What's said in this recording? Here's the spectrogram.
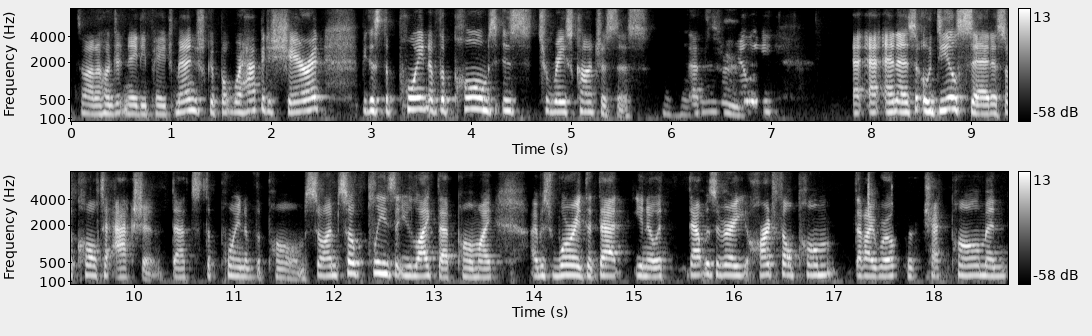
it's not a 180 page manuscript, but we're happy to share it because the point of the poems is to raise consciousness. Mm-hmm. That's really and as Odile said, it's a call to action. That's the point of the poem. So I'm so pleased that you like that poem. I, I was worried that that, you know, it, that was a very heartfelt poem that I wrote, the Check poem. And,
